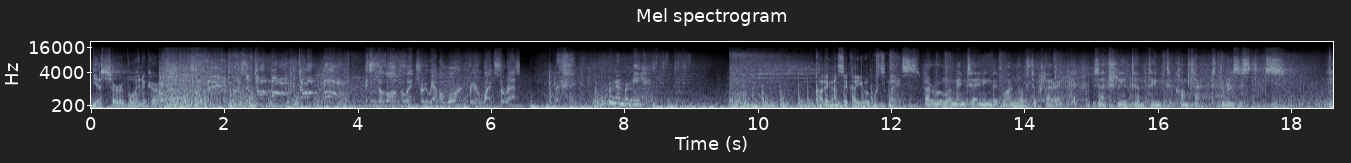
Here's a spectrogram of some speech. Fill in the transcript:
Yes, sir, a boy and a girl. Don't move! Don't move! This is a lawful entry. We have a warrant for your wife's arrest. Remember me. 彼が世界を覆す A rumor maintaining that one of the cleric is actually attempting to contact the resistance. No.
